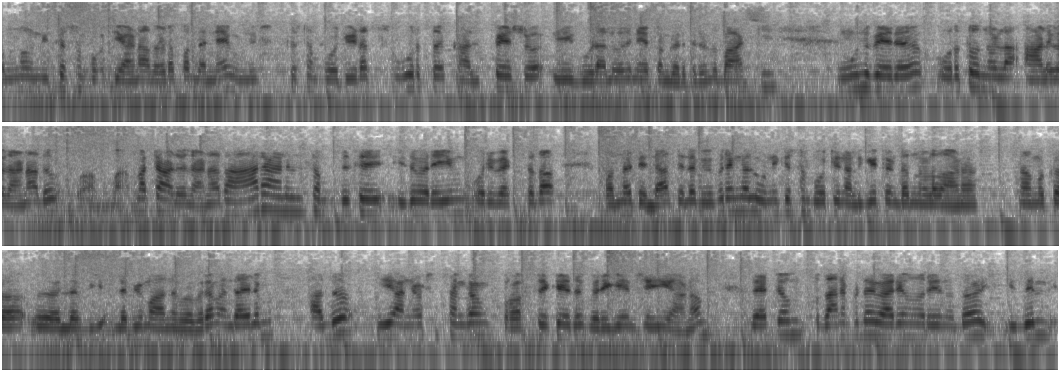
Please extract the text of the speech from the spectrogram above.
ഒന്ന് ഉണ്ണികൃഷ്ണൻ പോറ്റിയാണ്. അതോടൊപ്പം തന്നെ ഉണ്ണികൃഷ്ണൻ പോറ്റിയുടെ സുഹൃത്ത് കൽപേഷ് ഈ ഗൂഢാലോചനയെ പങ്കെടുത്തിരുന്നു. ബാക്കി മൂന്ന് പേര് പുറത്തു നിന്നുള്ള ആളുകളാണ്. അത് മറ്റാളുകളാണ്. അത് ആരാണെന്ന് സംബന്ധിച്ച് ഇതുവരെയും ഒരു വ്യക്തത വന്നിട്ടില്ല. ചില വിവരങ്ങൾ ഉണ്ണികൃഷ്ണൻ പോറ്റി നൽകിയിട്ടുണ്ടെന്നുള്ളതാണ് നമുക്ക് ലഭ്യ- ലഭ്യമാകുന്ന വിവരം. എന്തായാലും അത് ഈ അന്വേഷണ സംഘം ക്രോസ് ചെക്ക് ചെയ്ത് വരികയും ചെയ്യുകയാണ്. ഏറ്റവും പ്രധാനപ്പെട്ട കാര്യം എന്ന് പറയുന്നത് ഇതിൽ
